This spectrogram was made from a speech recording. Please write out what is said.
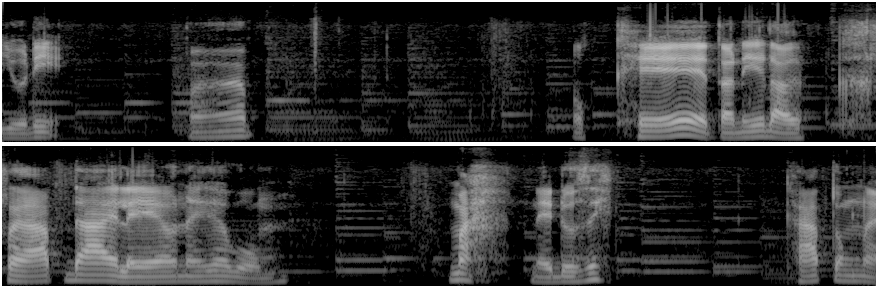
อยู่นี่ปั๊บโอเค ตอนนี้เราคราฟได้แล้วนะครับผม มาไหนดูสิคราฟตรงไหน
